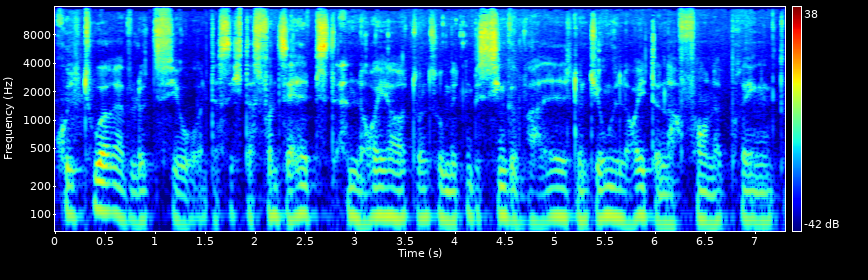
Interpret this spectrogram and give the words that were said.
Kulturrevolution, dass sich das von selbst erneuert und so mit ein bisschen Gewalt und junge Leute nach vorne bringt.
